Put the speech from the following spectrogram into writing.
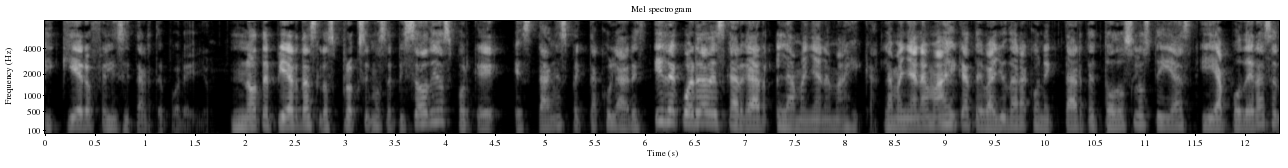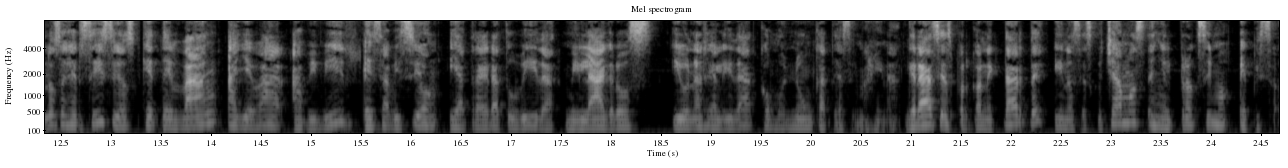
y quiero felicitarte por ello. No te pierdas los próximos episodios porque están espectaculares y recuerda descargar La Mañana Mágica. La Mañana Mágica te va a ayudar a conectarte todos los días y a poder hacer los ejercicios que te van a llevar a vivir esa visión y a traer a tu vida milagros y una realidad como nunca te has imaginado. Gracias por conectarte y nos escuchamos en el próximo episodio.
